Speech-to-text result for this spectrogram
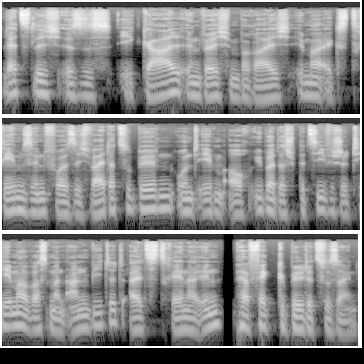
Letztlich ist es egal in welchem Bereich immer extrem sinnvoll, sich weiterzubilden und eben auch über das spezifische Thema, was man anbietet, als Trainerin perfekt gebildet zu sein.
